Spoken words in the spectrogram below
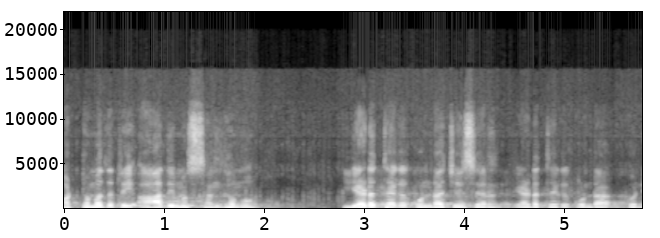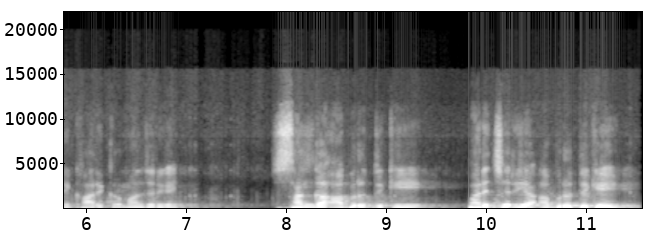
మొట్టమొదటి ఆదిమ సంఘము ఎడతెగకుండా చేశారంట. ఎడతెగకుండా కొన్ని కార్యక్రమాలు జరిగాయి. సంఘ అభివృద్ధికి పరిచర్య అభివృద్ధికి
